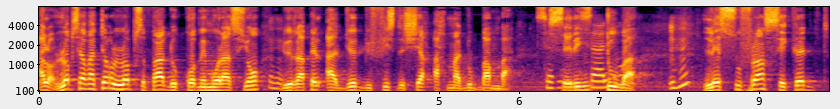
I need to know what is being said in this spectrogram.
Alors, l'observateur Lobs parle de commémoration du rappel à Dieu du fils de Cheikh Ahmadou Bamba, Saliou. Touba. Les souffrances secrètes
